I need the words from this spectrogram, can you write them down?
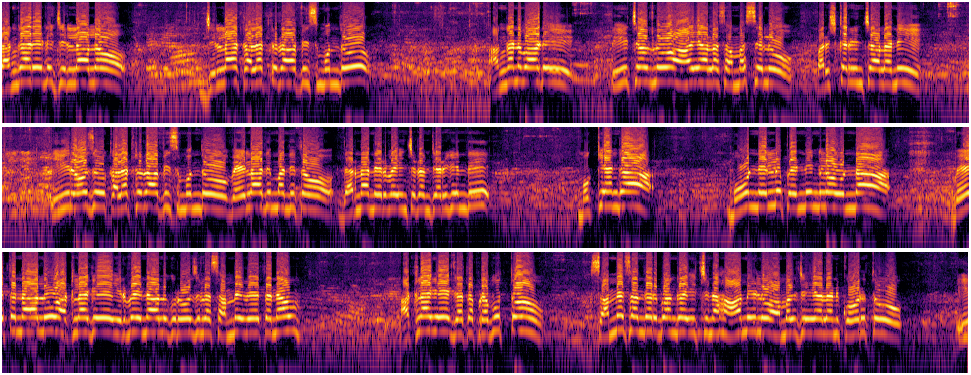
రంగారెడ్డి జిల్లాలో జిల్లా కలెక్టర్ ఆఫీస్ ముందు అంగన్వాడీ టీచర్లు ఆయాల సమస్యలు పరిష్కరించాలని ఈరోజు కలెక్టర్ ఆఫీస్ ముందు వేలాది మందితో ధర్నా నిర్వహించడం జరిగింది. ముఖ్యంగా మూడు నెలలు పెండింగ్లో ఉన్న వేతనాలు అట్లాగే ఇరవై నాలుగు రోజుల సమ్మె వేతనం అట్లాగే గత ప్రభుత్వం సమ్మె సందర్భంగా ఇచ్చిన హామీలు అమలు చేయాలని కోరుతూ ఈ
